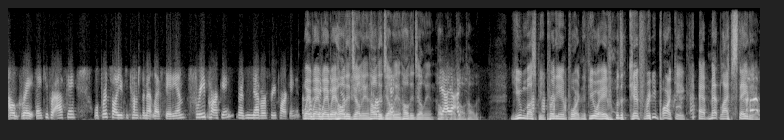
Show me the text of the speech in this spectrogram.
Oh, great. Thank you for asking. Well, first of all, you can come to the MetLife Stadium. Free parking. There's never free parking. Wait, wait, wait, wait. Hold it, Jillian. Hold it, Jillian. Hold it, Jillian. Hold yeah, it, hold, yeah. hold, hold it you must be pretty important if you were able to get free parking at MetLife Stadium.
